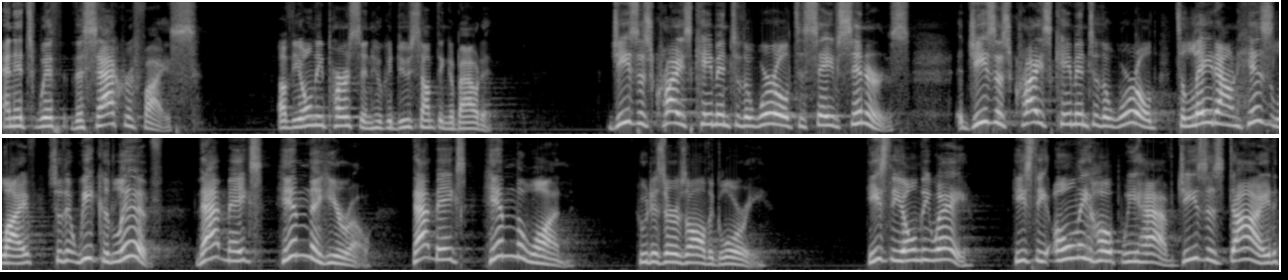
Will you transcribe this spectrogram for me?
And it's with the sacrifice of the only person who could do something about it. Jesus Christ came into the world to save sinners. Jesus Christ came into the world to lay down his life so that we could live. That makes him the hero. That makes him the one who deserves all the glory. He's the only way. He's the only hope we have. Jesus died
